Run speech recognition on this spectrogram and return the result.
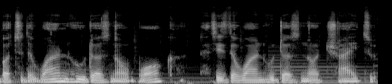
But to the one who does not walk that is the one who does not try to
